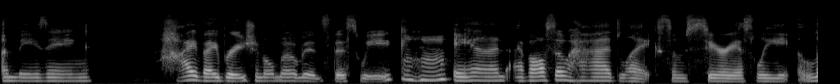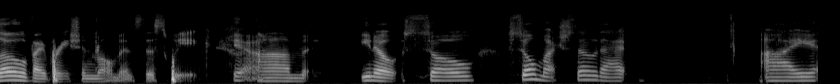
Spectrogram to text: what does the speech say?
amazing high vibrational moments this week. mm-hmm. And I've also had like some seriously low vibration moments this week. yeah Um, you know, so so much so that I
